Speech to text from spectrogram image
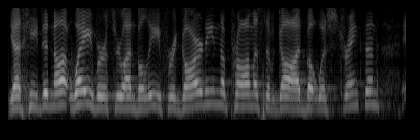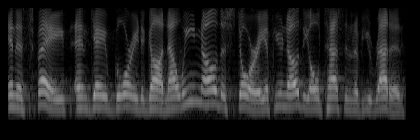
Yet he did not waver through unbelief regarding the promise of God, but was strengthened in his faith and gave glory to God. Now we know the story. If you know the Old Testament, if you read it,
